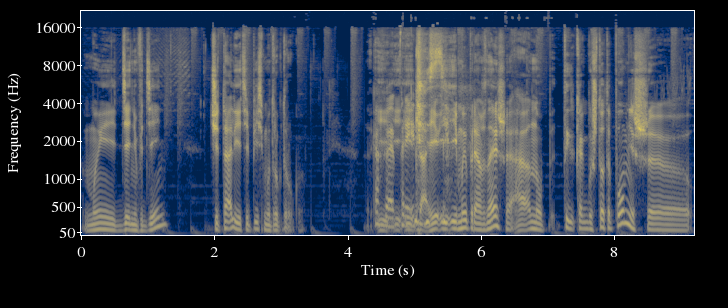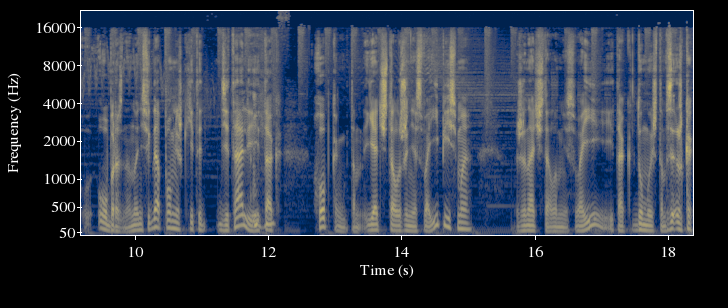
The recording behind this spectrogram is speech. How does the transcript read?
мы день в день читали эти письма друг другу. Какая и, и- и- прелесть. да, и, и- и мы прям, знаешь, а, ну, ты как бы что-то помнишь э, образно, но не всегда помнишь какие-то детали, и Мгм. так, хоп, как бы там, я читал жене свои письма, жена читала мне свои, и так думаешь, там, как,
